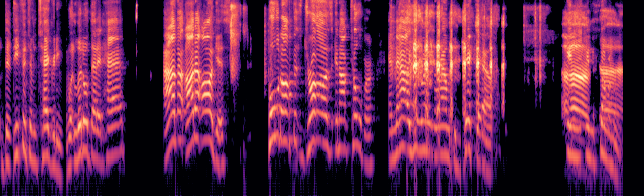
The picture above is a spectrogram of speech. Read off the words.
the defensive integrity, what little that it had, out of out of August, pulled off its draws in October, and now you're running around with your dick out. In- Oh, in the summer God.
